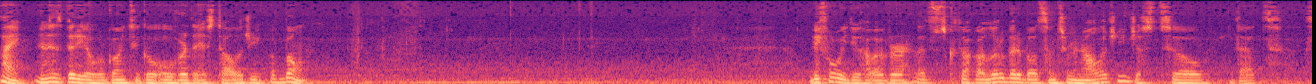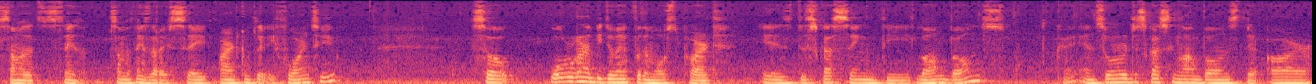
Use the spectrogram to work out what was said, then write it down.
Hi, in this video we're going to go over the histology of bone. Before we do, however, let's talk a little bit about some terminology just so that some of the things, some of the things that I say aren't completely foreign to you. So what we're going to be doing for the most part is discussing the long bones. Okay, and so when we're discussing long bones, there are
